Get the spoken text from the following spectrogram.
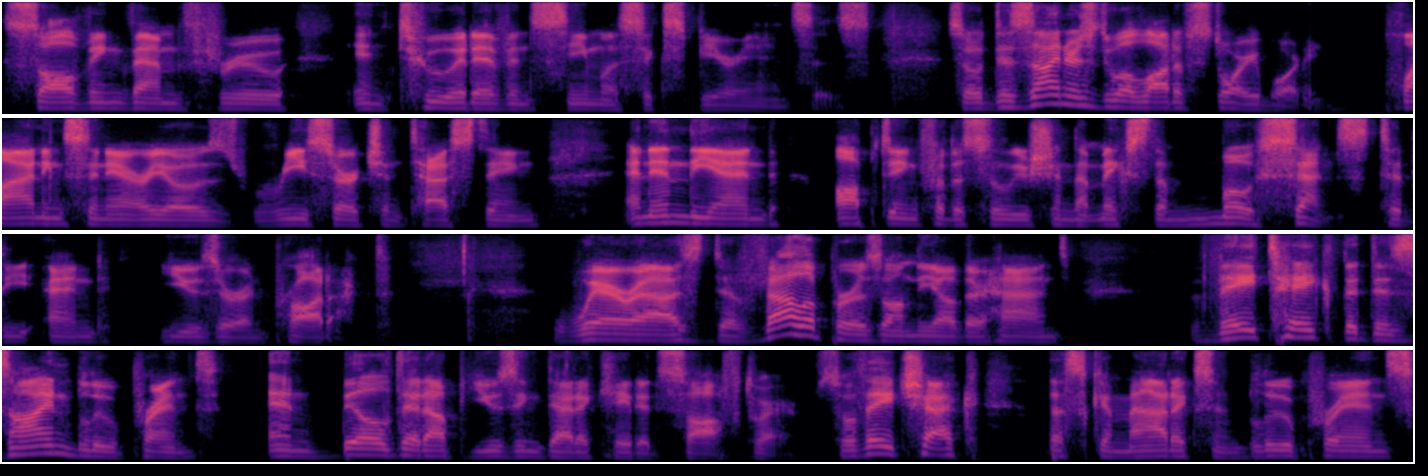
solving them through intuitive and seamless experiences. So designers do a lot of storyboarding, planning scenarios, research and testing, and in the end, opting for the solution that makes the most sense to the end user and product. Whereas developers, on the other hand, they take the design blueprint and build it up using dedicated software. So they check the schematics and blueprints,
